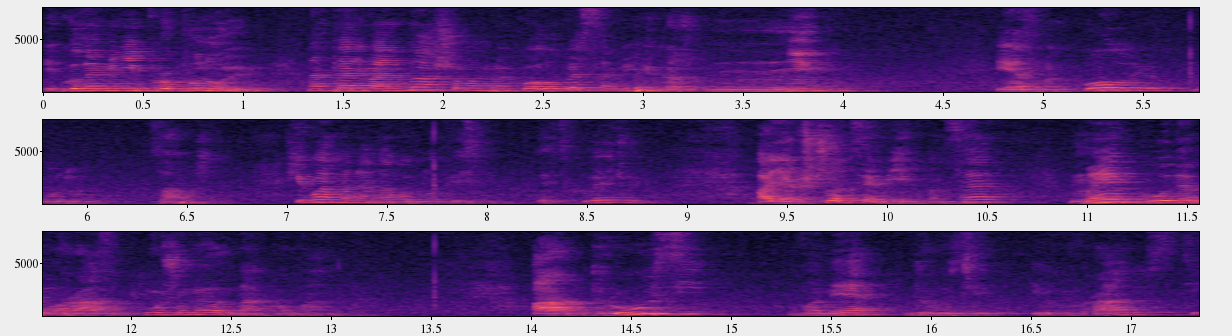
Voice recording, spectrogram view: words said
І коли мені пропонують, Наталя Іванівна, що вам Микола, ви самі? Я кажу, ні. Я з Миколою буду завжди. Хіба мене на одну пісню десь кличуть? А якщо це мій концерт, ми будемо разом, тому що ми одна команда. А друзі, вони друзі і в радості,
